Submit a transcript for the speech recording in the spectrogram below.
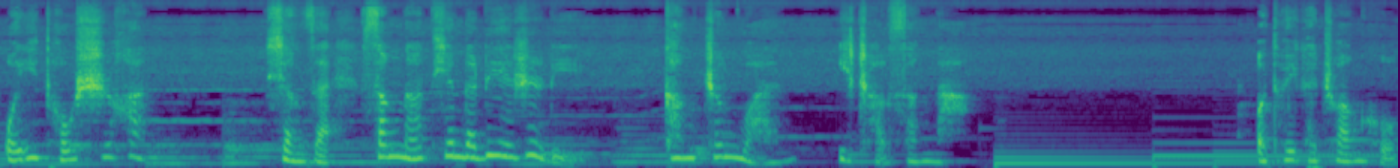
我一头湿汗，像在桑拿天的烈日里刚蒸完一场桑拿。我推开窗户，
